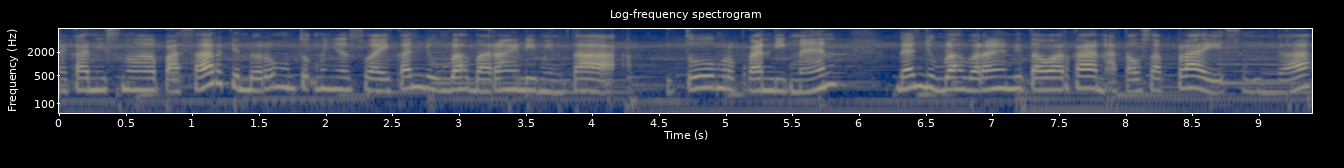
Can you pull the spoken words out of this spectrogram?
Mekanisme pasar cenderung untuk menyesuaikan jumlah barang yang diminta. Itu merupakan demand dan jumlah barang yang ditawarkan atau supply sehingga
